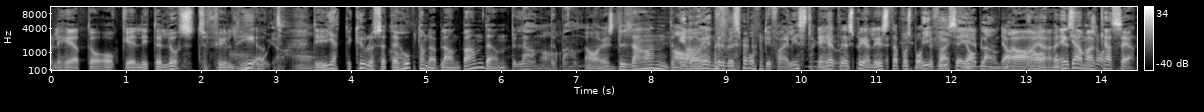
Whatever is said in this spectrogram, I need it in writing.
rörlighet och, och eh, lite lustfylldhet. Oh, ja. Det är ju jättekul att sätta ihop de där blandbanden. Blandband. Ja, just det. Blandband. Ja. Idag heter det väl Spotify-lista Det heter va? spellista på Spotify. Vi- vi säger ja. ibland Ja. Ja, ja, men det är en gammal sak. kassett.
